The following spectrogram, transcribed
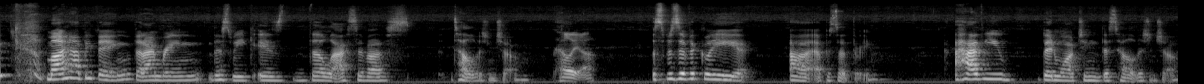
my happy thing that I'm bringing this week is the Last of Us television show. Hell yeah. Specifically uh episode 3. Have you been watching this television show?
